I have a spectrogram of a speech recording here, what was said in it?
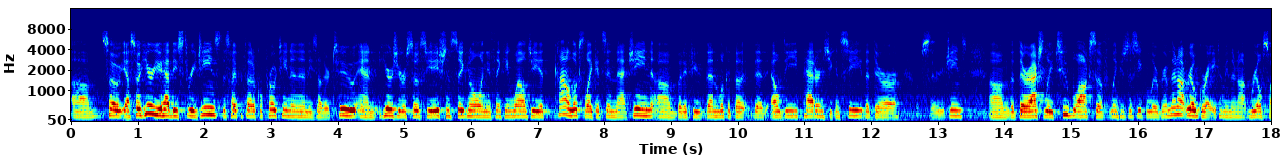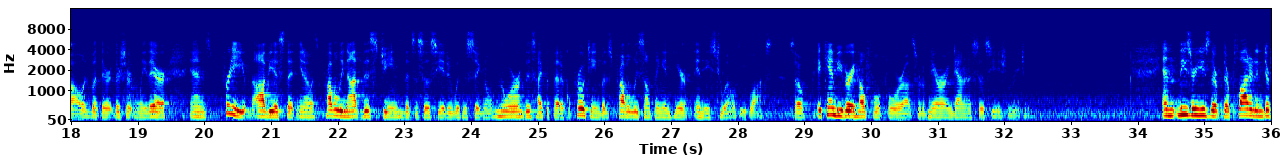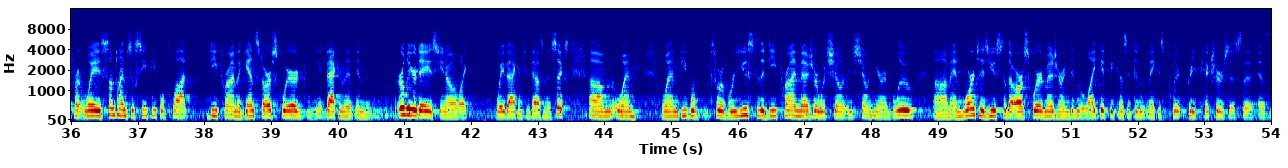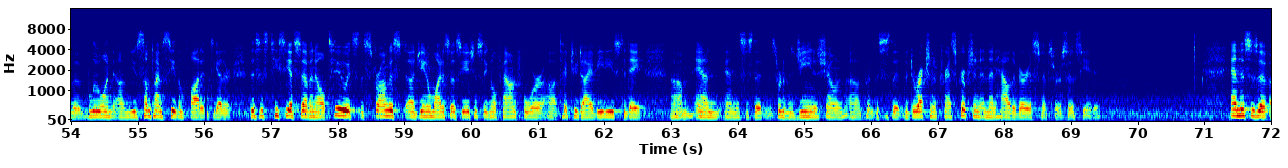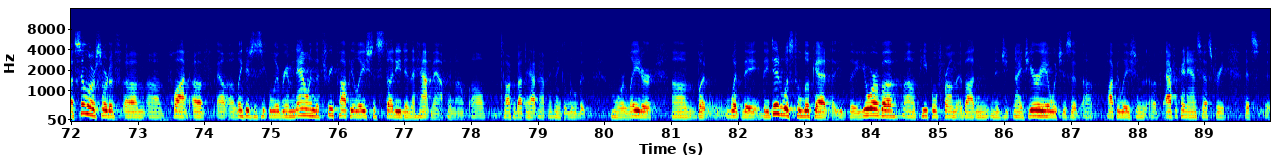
Um, so yeah, so here you have these three genes, this hypothetical protein, and then these other two, and here's your association signal, and you're thinking, well, gee, it kind of looks like it's in that gene, um, but if you then look at the, the LD patterns, you can see that there are, oops, there are your genes, um, that there are actually two blocks of linkage disequilibrium. They're not real great, I mean, they're not real solid, but they're, they're certainly there, and it's pretty obvious that, you know, it's probably not this gene that's associated with the signal, nor this hypothetical protein, but it's probably something in here in these two LD blocks. So it can be very helpful for uh, sort of narrowing down an association region. And these are used, they're, they're, plotted in different ways. Sometimes you'll see people plot d prime against r squared back in the, in the earlier days, you know, like way back in 2006, um, when, when people sort of were used to the d prime measure, which shown, is shown here in blue, um, and weren't as used to the R squared measure and didn't like it because it didn't make as pretty pictures as the as the blue one. Um, you sometimes see them plotted together. This is TCF7L2. It's the strongest uh, genome-wide association signal found for uh, type 2 diabetes to date. Um, and, and this is the sort of the gene is shown, uh, this is the, the direction of transcription and then how the various SNPs are associated. And this is a, a similar sort of um, uh, plot of uh, linkage disequilibrium now in the three populations studied in the HapMap. And I'll, I'll talk about the HapMap, I think, a little bit more later. Um, but what they, they did was to look at the Yoruba uh, people from Ibadan, Nigeria, which is a, a, population of African ancestry that's uh,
